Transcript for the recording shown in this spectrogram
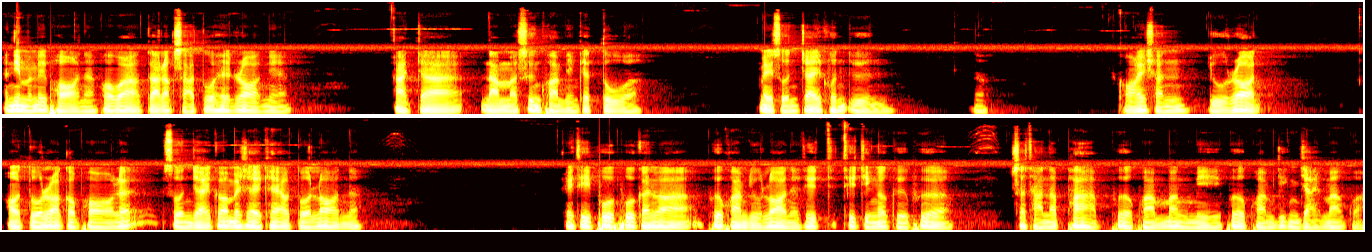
อันนี้มันไม่พอนะ เพราะว่าการรักษาตัวให้รอดเนี่ยอาจจะนำมาซึ่งความเห็นแก่ตัว ไม่สนใจคนอื่นนะขอให้ฉันอยู่รอด เอาตัวรอดก็พอและส่วนใหญ่ก็ไม่ใช่แค่เอาตัวรอดนะไอ้ที่พูดพูดกันว่าเพื่อความอยู่รอดเนี่ยที่ที่จริงก็คือเพื่อสถานภาพเพื่อความมั่งมีเพื่อความยิ่งใหญ่มากกว่า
